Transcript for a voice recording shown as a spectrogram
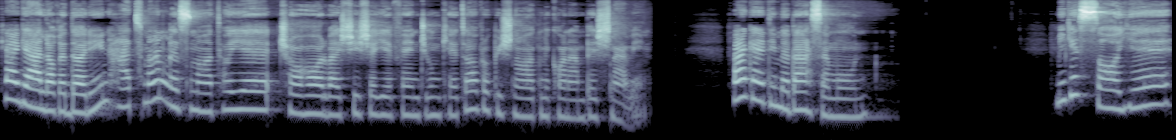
که اگه علاقه دارین حتما قسمت های چهار و شیشه فنجون کتاب رو پیشنهاد می‌کنم بشنوین. برگردیم به بحثمون. میگه سایه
